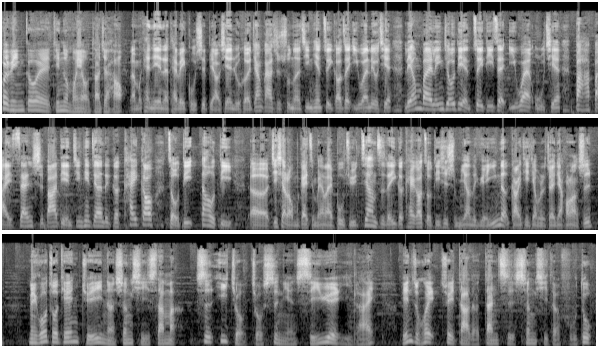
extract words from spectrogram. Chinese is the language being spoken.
慧平，各位听众朋友，大家好。那我们看今天的台北股市表现如何？加权指数呢？今天最高在一万六千两百零九点，最低在一万五千八百三十八点。今天这样的一个开高走低，到底呃，接下来我们该怎么样来布局？这样子的一个开高走低是什么样的原因呢？赶快请教我们的专家黄老师。美国昨天决议呢，升息三码，是一九九四年十一月以来联准会最大的单次升息的幅度。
